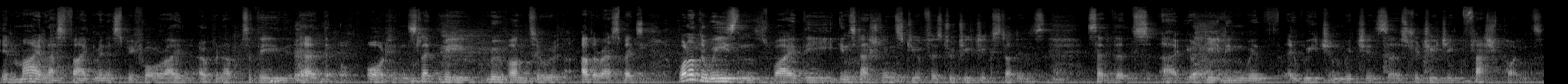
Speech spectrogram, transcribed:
in my last five minutes before I open up to the, uh, the, audience, let me move on to other aspects. One of the reasons why the International Institute for Strategic Studies said that uh, you're dealing with a region which is a strategic flashpoint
